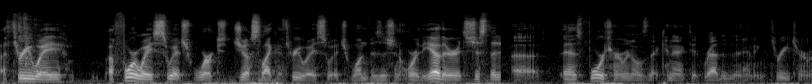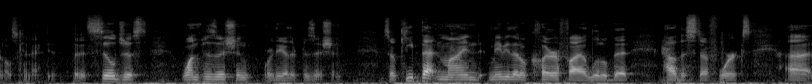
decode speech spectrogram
a three-way, a four-way switch works just like a three-way switch, one position or the other. It's just that uh, it has four terminals that connect it rather than having three terminals connected. But it's still just one position or the other position. So keep that in mind. Maybe that'll clarify a little bit how this stuff works. Uh,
